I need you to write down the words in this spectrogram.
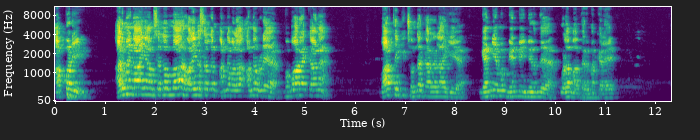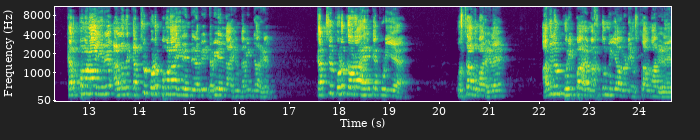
அப்படி அருமை நாயாம் ஸல்லல்லாஹு அலைஹி செல்லம் அன்னவளா அன்னவருடைய முபாரக்கான வார்த்தைக்கு சொந்தக்காரர்களாகிய கண்ணியமும் மேன்மையும் இருந்த உலமா பெருமக்களே கற்பவனாயிரு அல்லது கற்றுக் கொடுப்பவனாயிரு என்று நபி நபிகள் நாயகம் நவீன்றார்கள் கற்றுக் கொடுக்கவராக இருக்கக்கூடிய உஸ்தாதுமார்களே அதிலும் குறிப்பாக மஹ்துமியா அவருடைய உஸ்தாதுமார்களே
